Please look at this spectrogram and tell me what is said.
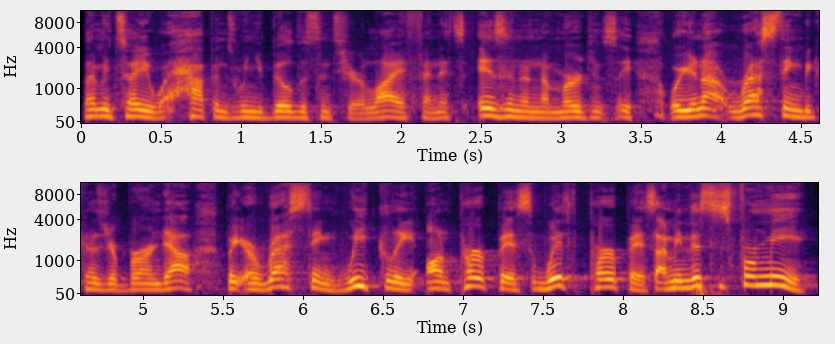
Let me tell you what happens when you build this into your life, and it isn't an emergency where you're not resting because you're burned out, but you're resting weekly on purpose, with purpose. I mean, this is for me.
